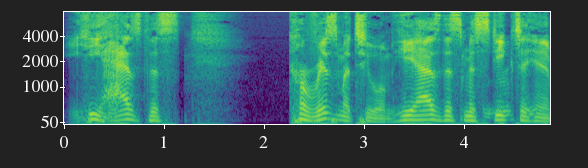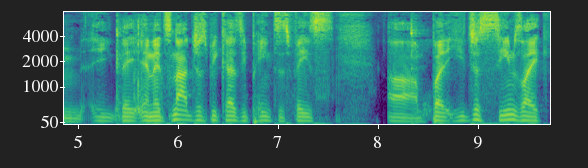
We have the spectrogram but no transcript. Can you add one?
he has this charisma to him. He has this mystique to him. He, they, and it's not just because he paints his face, um, but he just seems like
